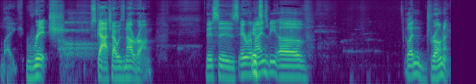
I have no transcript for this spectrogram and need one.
like rich scotch. I was not wrong. This is. It reminds me of Glendronach,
